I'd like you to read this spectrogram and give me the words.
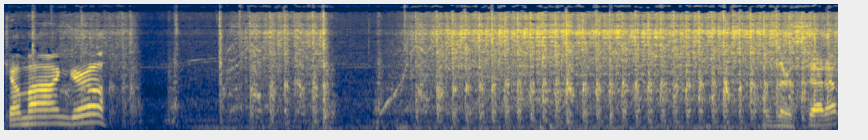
Come on, girl. Our setup.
